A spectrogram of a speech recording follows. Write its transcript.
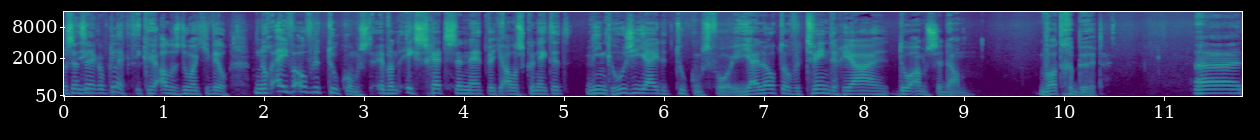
zeker op klikt. Ik kun je alles doen wat je wil. Nog even over de toekomst. Eh, Want ik schetste net, weet je, alles connected. Wienke, hoe zie jij de toekomst voor je? Jij loopt over 20 jaar door Amsterdam. Wat gebeurt er? Eh,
